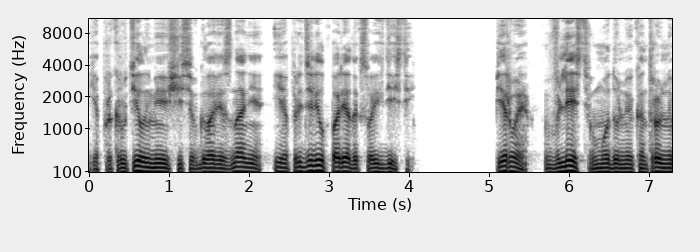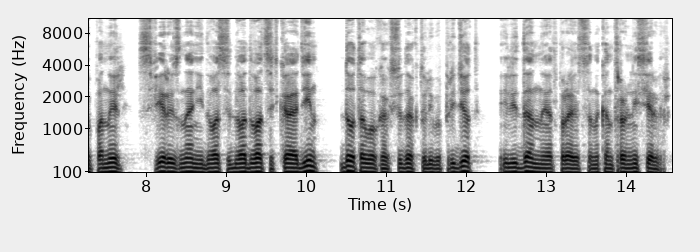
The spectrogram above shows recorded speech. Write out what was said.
Я прокрутил имеющиеся в голове знания и определил порядок своих действий. Первое — влезть в модульную контрольную панель сферы знаний 2220К1 до того, как сюда кто-либо придет или данные отправятся на контрольный сервер.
